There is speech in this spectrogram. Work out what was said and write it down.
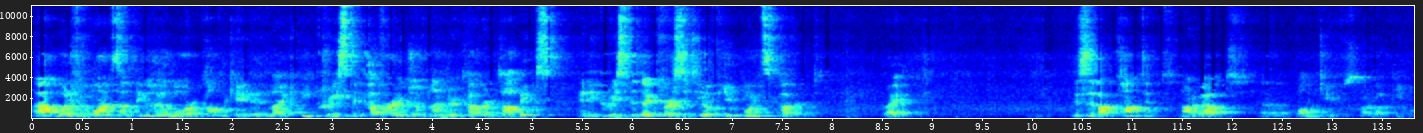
Uh, what if we want something a little more complicated, like increase the coverage of undercovered topics and increase the diversity of viewpoints covered, right? This is about content, not about uh, volunteers, not about people.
